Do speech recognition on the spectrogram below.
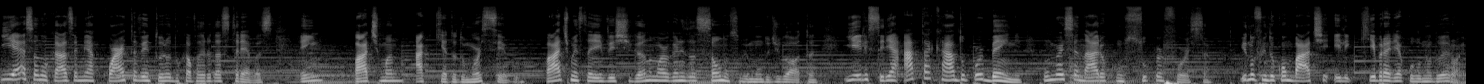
E essa, no caso, é minha quarta aventura do Cavaleiro das Trevas, em Batman, A Queda do Morcego. Batman estaria investigando uma organização no submundo de Gotham, e ele seria atacado por Bane, um mercenário com super força. E no fim do combate, ele quebraria a coluna do herói.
